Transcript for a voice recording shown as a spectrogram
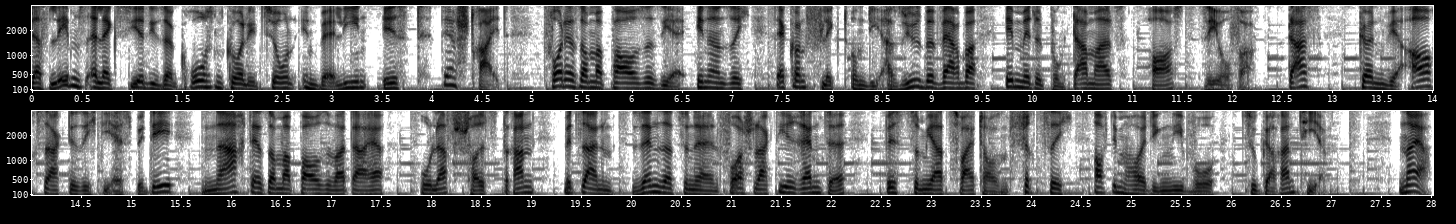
Das Lebenselixier dieser großen Koalition in Berlin ist der Streit. Vor der Sommerpause, Sie erinnern sich, der Konflikt um die Asylbewerber, im Mittelpunkt damals Horst Seehofer. Das können wir auch, sagte sich die SPD. Nach der Sommerpause war daher Olaf Scholz dran mit seinem sensationellen Vorschlag, die Rente bis zum Jahr 2040 auf dem heutigen Niveau zu garantieren. Naja,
